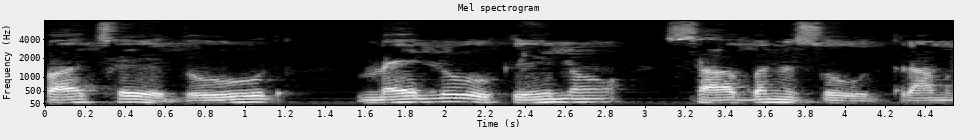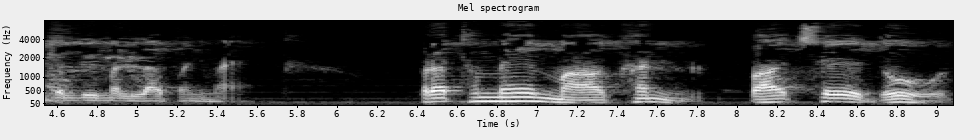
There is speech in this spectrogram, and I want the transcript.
ਪਾਛੇ ਦੂਧ, ਮੈਲੂ ਕੀਨੋ ਸਾਬਨ ਸੂਦ। ਰਾਮਗੱਲੀ ਮੱਲਾ ਪੰਜਵਾਂ ਪ੍ਰਥਮੇ ਮਾਖਨ ਪਾਛੇ ਦੂਧ,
